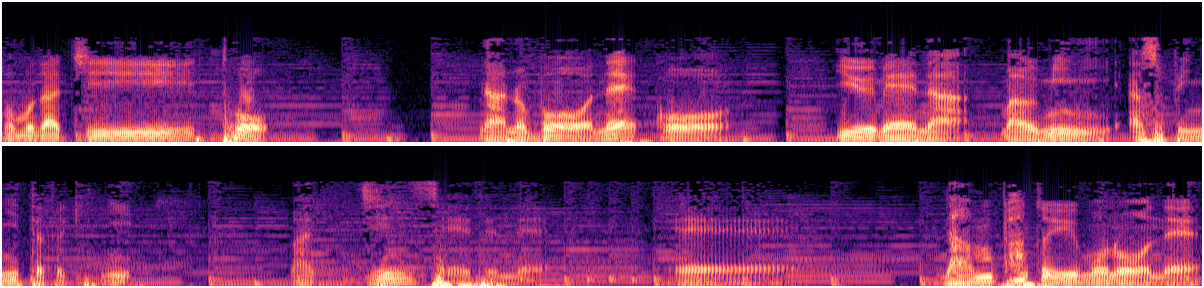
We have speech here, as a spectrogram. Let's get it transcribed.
友達と、あの、某ね、こう、有名な、まあ、海に遊びに行った時に、まあ、人生でね、えー、ナンパというものをね、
